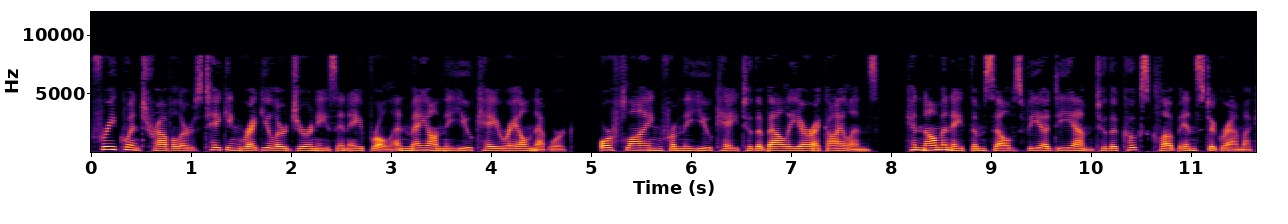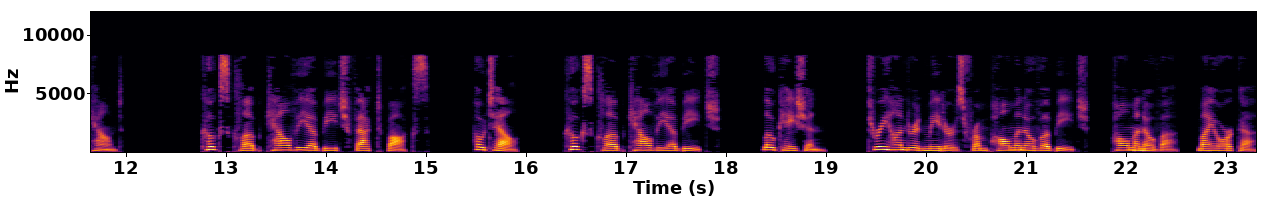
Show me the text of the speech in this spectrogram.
frequent travelers taking regular journeys in April and May on the UK rail network, or flying from the UK to the Balearic Islands, can nominate themselves via DM to the Cooks Club Instagram account. Cooks Club Calvia Beach Fact Box. Hotel. Cooks Club Calvia Beach. Location. 300 meters from Palmanova Beach, Palmanova, Majorca.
